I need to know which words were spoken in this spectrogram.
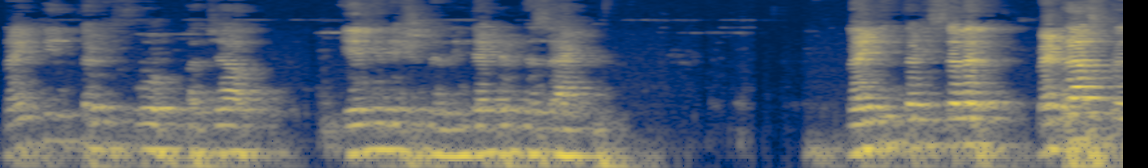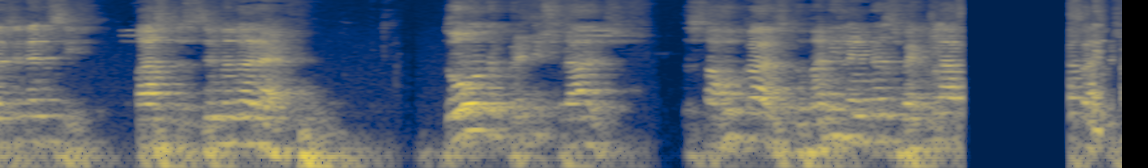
1934 Punjab Alienation and Indebtedness Act 1937, Madras Presidency passed a similar act. Though the British Raj, the Sahukars, the money lenders were classed as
